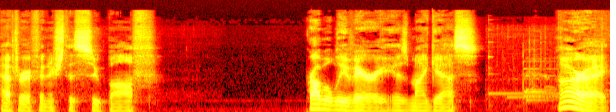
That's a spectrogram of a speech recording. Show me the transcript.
after I finish this soup off. Probably very, is my guess. All right.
